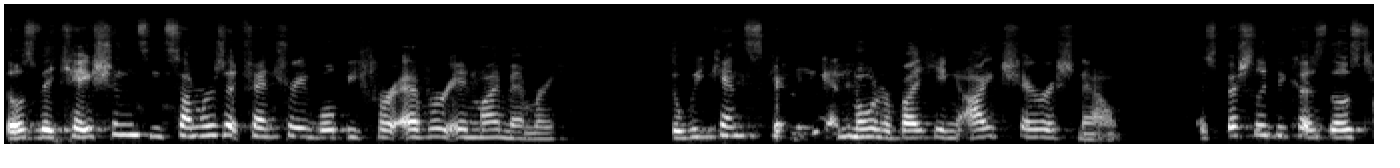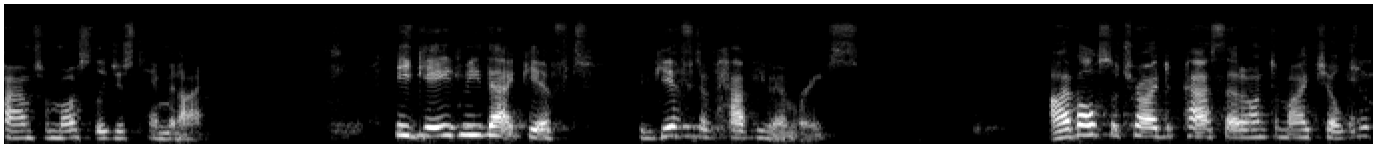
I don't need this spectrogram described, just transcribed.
Those vacations and summers at Fintry will be forever in my memory. The weekend skiing and motorbiking I cherish now, especially because those times were mostly just him and I. He gave me that gift, the gift of happy memories. I've also tried to pass that on to my children,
